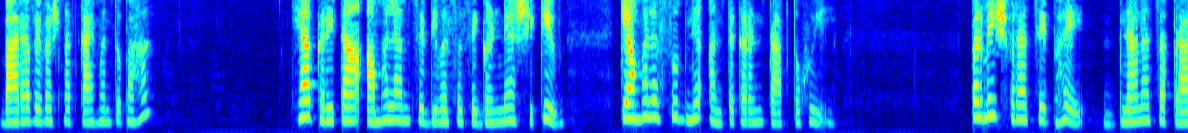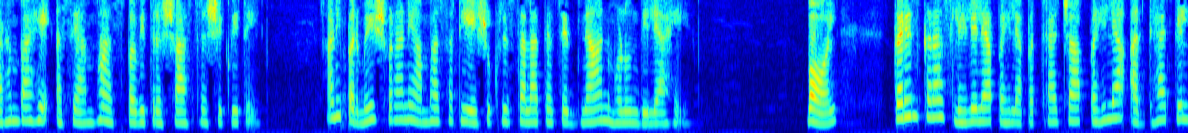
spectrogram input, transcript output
बाराव्या वचनात काय म्हणतो पहा? ह्याकरिता आम्हाला आमचे दिवस असे गणण्यास शिकीव की आम्हाला सुज्ञ अंतकरण प्राप्त होईल. परमेश्वराचे भय ज्ञानाचा प्रारंभ आहे असे आम्हास पवित्र शास्त्र शिकविते आणि परमेश्वराने आम्हासाठी येशू ख्रिस्ताला त्याचे ज्ञान म्हणून दिले आहे. पॉल करिंदकरास लिहिलेल्या पहिल्या पत्राच्या पहिल्या अध्यायातील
